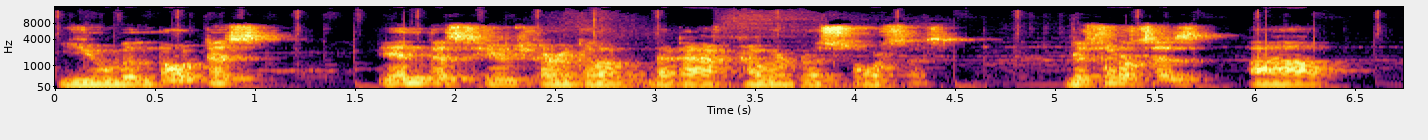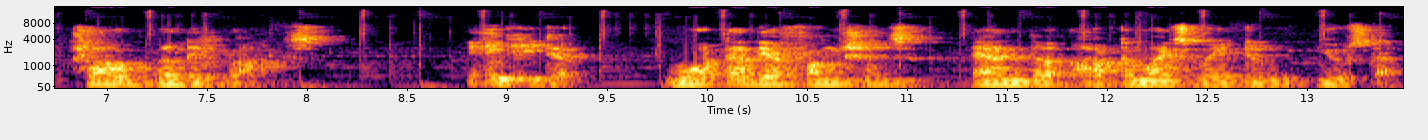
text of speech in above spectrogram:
You will notice in this huge curriculum that I have covered resources. Resources uh, cloud building blocks in detail. What are their functions and the optimized way to use them.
